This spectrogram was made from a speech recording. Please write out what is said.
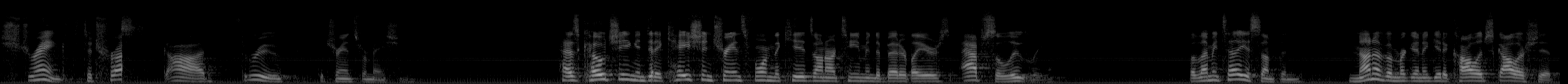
strength to trust God through the transformation. Has coaching and dedication transformed the kids on our team into better players? Absolutely. But let me tell you something none of them are going to get a college scholarship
